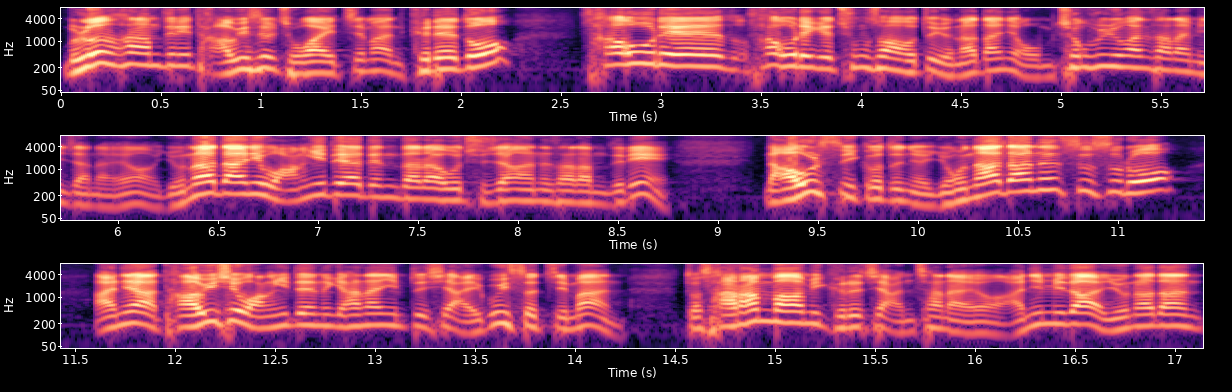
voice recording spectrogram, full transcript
물론 사람들이 다윗을 좋아했지만 그래도 사울의 사울에게 충성하고 또 요나단이 엄청 훌륭한 사람이잖아요. 요나단이 왕이 돼야 된다라고 주장하는 사람들이 나올 수 있거든요. 요나단은 스스로 아니야 다윗이 왕이 되는 게 하나님 뜻이 알고 있었지만 또 사람 마음이 그렇지 않잖아요. 아닙니다. 요나단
